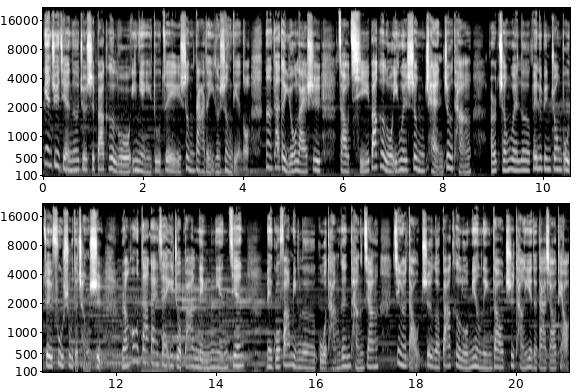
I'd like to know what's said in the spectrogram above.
面具节呢，就是巴克罗一年一度最盛大的一个盛典哦。那它的由来是，早期巴克罗因为盛产蔗糖而成为了菲律宾中部最富庶的城市。然后大概在一九八零年间。美国发明了果糖跟糖浆，进而导致了巴克罗面临到制糖业的大萧条。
